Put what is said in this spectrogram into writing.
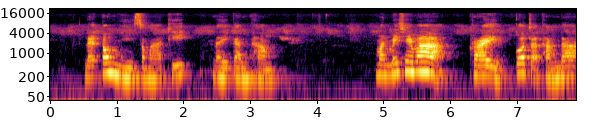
ำและต้องมีสมาธิในการทำมันไม่ใช่ว่าใครก็จะทำได้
